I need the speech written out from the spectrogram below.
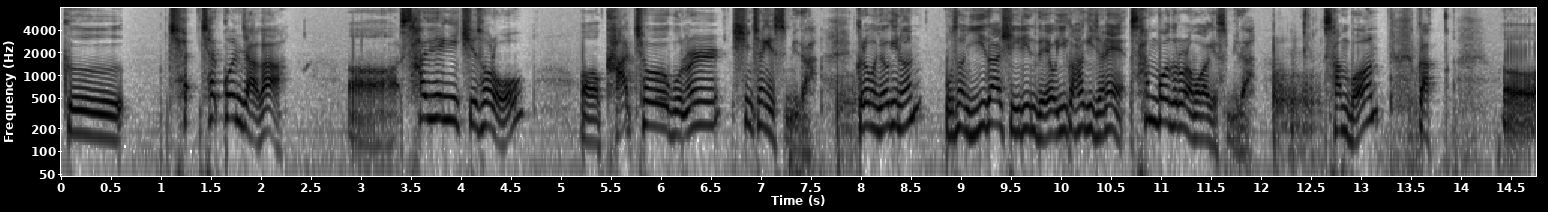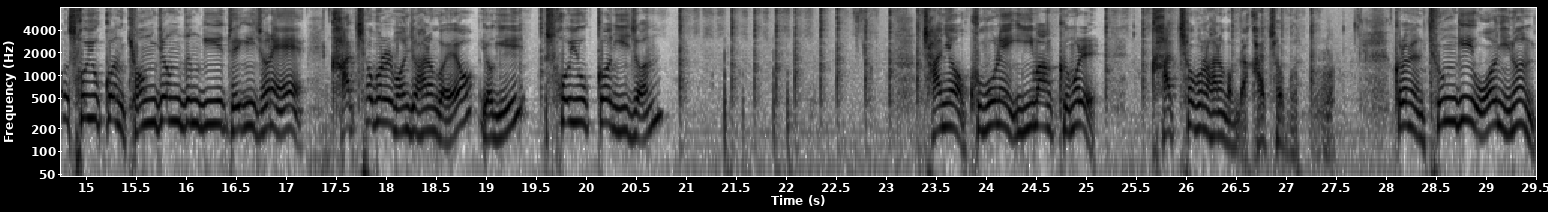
그 채, 채권자가 어, 사행위 취소로 어, 가처분을 신청했습니다. 그러면 여기는 우선 2-1인데요. 이거 하기 전에 3번으로 넘어가겠습니다. 3번. 그러니까 어, 소유권 경정 등기 되기 전에 가처분을 먼저 하는 거예요. 여기 소유권 이전 자녀 9분의 2만큼을 가처분을 하는 겁니다. 가처분. 그러면 등기 원인은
